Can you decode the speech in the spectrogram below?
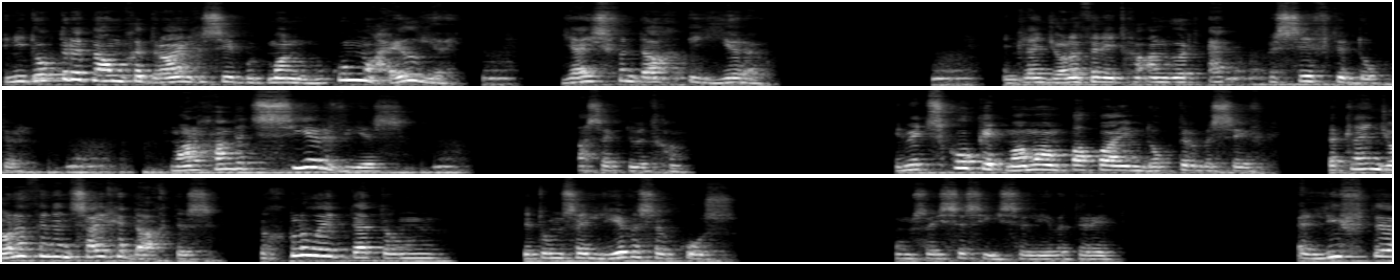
En die dokter het na hom gedraai en gesê: "Boetman, hoekom huil jy? Jy's vandag 'n hero." En klein Jonathan het geantwoord: "Ek besef dit, dokter. Maar gaan dit seer wees as ek doodgaan?" En met skok het mamma en pappa en dokter besef dat klein Jonathan in sy gedagtes geglo het dat hom dit hom sy lewe sou kos om sy sussie se lewe te red. 'n Liefde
